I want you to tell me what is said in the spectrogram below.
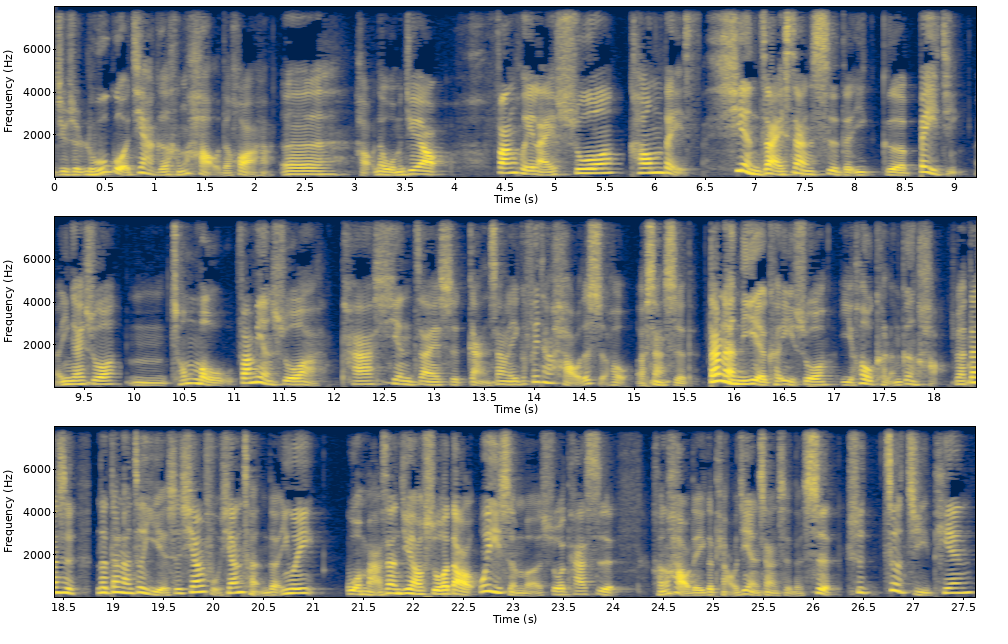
就是如果价格很好的话，哈，呃，好，那我们就要翻回来说康贝斯现在上市的一个背景啊，应该说，嗯，从某方面说啊。它现在是赶上了一个非常好的时候而上市的，当然你也可以说以后可能更好，是吧？但是那当然这也是相辅相成的，因为我马上就要说到为什么说它是很好的一个条件上市的，是是这几天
